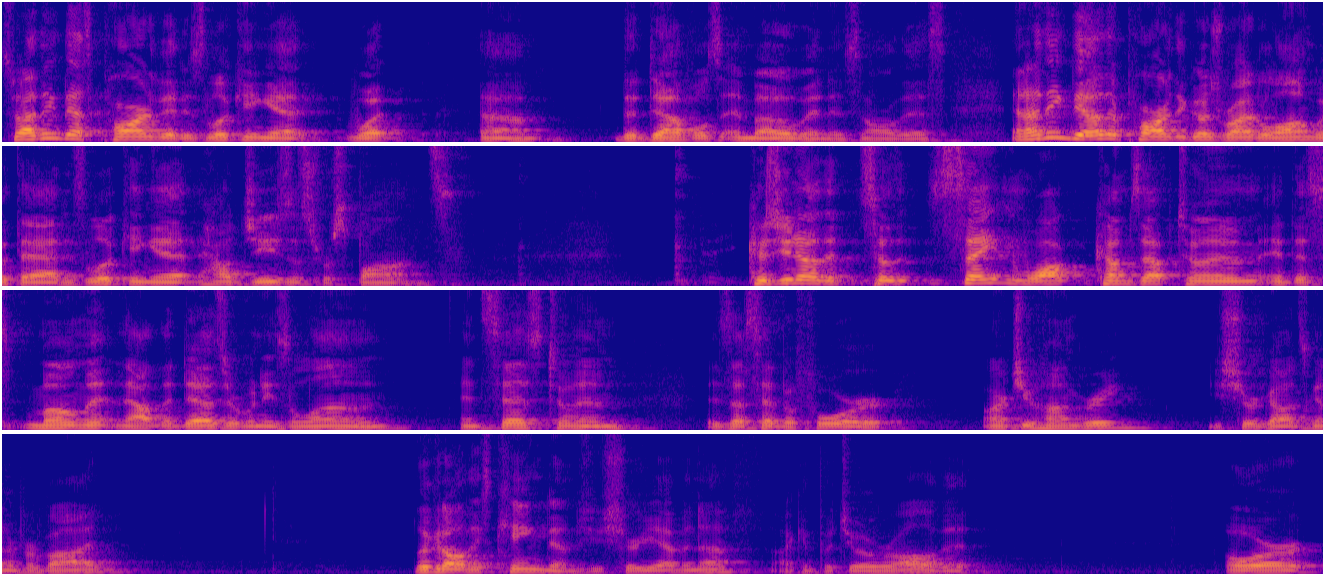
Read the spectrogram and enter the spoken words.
So I think that's part of it is looking at what um, the devil's MO in is all this. And I think the other part that goes right along with that is looking at how Jesus responds. Because you know that so Satan walk, comes up to him at this moment and out in the desert when he's alone and says to him, as I said before, aren't you hungry? You sure God's going to provide? Look at all these kingdoms. You sure you have enough? I can put you over all of it. Or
